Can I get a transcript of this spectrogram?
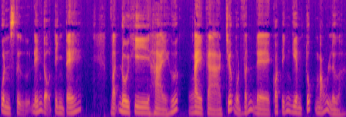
quân sự đến độ tinh tế và đôi khi hài hước ngay cả trước một vấn đề có tính nghiêm túc máu lửa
